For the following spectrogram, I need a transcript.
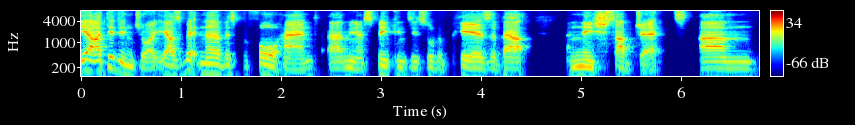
yeah, I did enjoy it. Yeah, I was a bit nervous beforehand, um, you know, speaking to sort of peers about a niche subject. Um,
